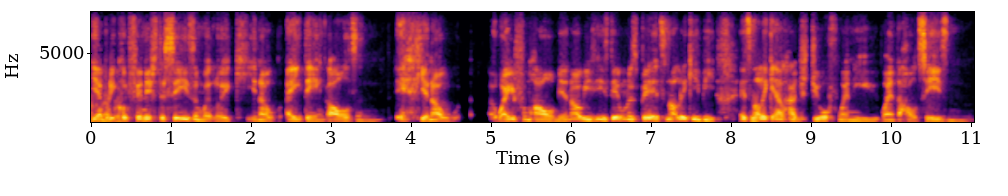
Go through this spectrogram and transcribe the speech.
Yeah, but he could finish the season with like, you know, 18 goals and, you know, away from home, you know, he's, he's doing his bit. It's not like he'd be, it's not like El Hadj Diouf when he went the whole season,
